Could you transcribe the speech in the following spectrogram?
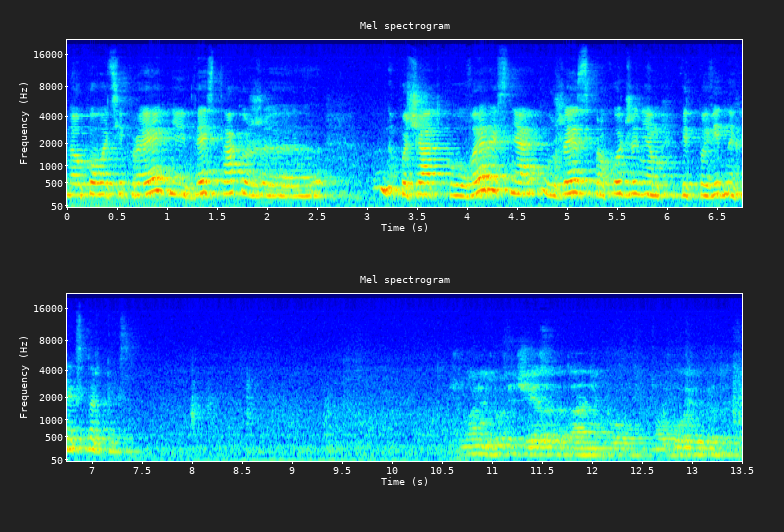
науково-ці проєктні десь також е, на початку вересня, вже з проходженням відповідних експертиз. Шановні друзі, чи є запитання по науковій бібліотеці?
